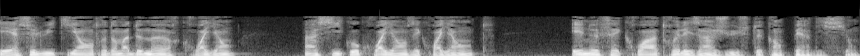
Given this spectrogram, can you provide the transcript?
et à celui qui entre dans ma demeure croyant, ainsi qu'aux croyants et croyantes, et ne fais croître les injustes qu'en perdition.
